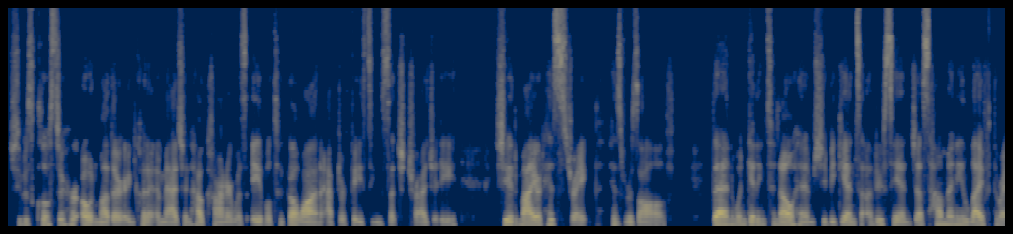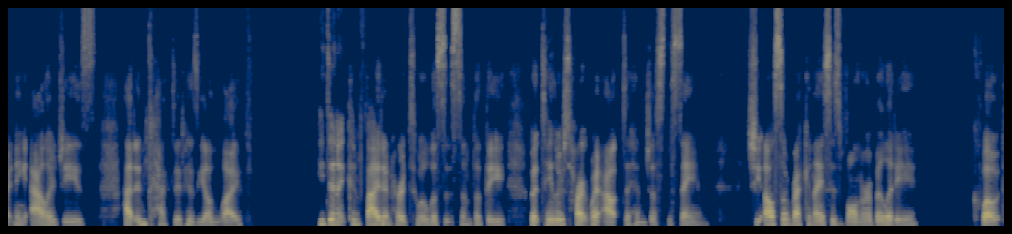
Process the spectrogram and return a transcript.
She was close to her own mother and couldn't imagine how Conor was able to go on after facing such tragedy. She admired his strength, his resolve. Then, when getting to know him, she began to understand just how many life threatening allergies had impacted his young life. He didn't confide in her to elicit sympathy, but Taylor's heart went out to him just the same. She also recognized his vulnerability. Quote,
